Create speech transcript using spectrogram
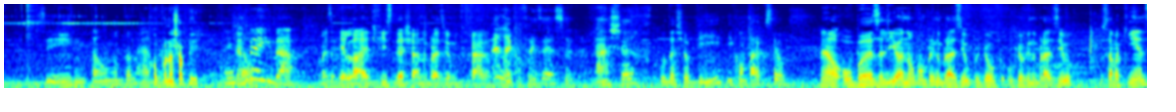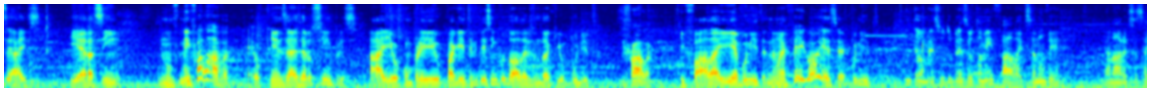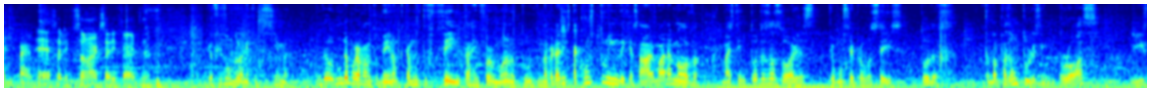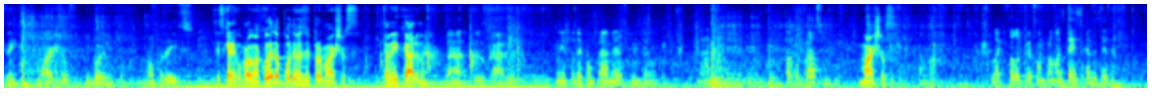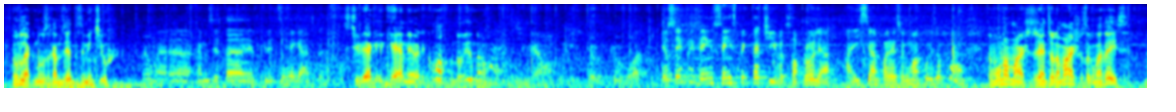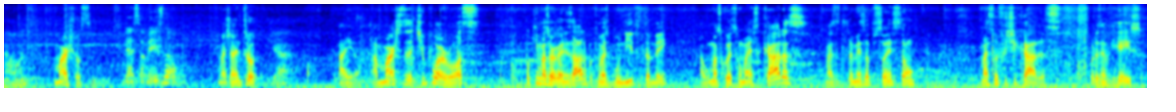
Sim. Então não muda nada. Comprou na Shopee. Então. Também dá. Mas aquele lá é difícil de achar, no Brasil é muito caro. Aí, Leco, faz essa. Acha o da Shopee e compara com o seu. Não, o Buzz ali, ó, não comprei no Brasil, porque o, o que eu vi no Brasil custava 500 reais. E era assim, não, nem falava. É, o 500 reais era o simples. Aí eu comprei, eu paguei 35 dólares no daqui, o bonito. Que fala. Que fala e é bonito. Não é feio igual esse, é bonito. Então, mas o do Brasil também fala, é que você não vê. É na hora que você sai de perto. É, só de funcionar que sai de perto, né? Eu fiz um drone aqui de cima. Não deu, não deu pra gravar muito bem, não, porque tá muito feio, tá reformando tudo. Na verdade, a gente tá construindo aqui, essa área é uma área nova. Mas tem todas as lojas que eu mostrei pra vocês. Todas. Então dá pra fazer um tour, assim. Ross, Disney, Marshalls e Burlington. Vamos fazer isso. Vocês querem comprar alguma coisa ou podemos ir pra Marshalls? Tá meio caro, né? Tá, tudo caro. Não ia poder comprar mesmo, então. Não. Qual que é o próximo? Marshalls. Então vamos. O Leque falou que vai comprar umas 10 camisetas. O Leco não usa camiseta? Você mentiu. Não, era camiseta, eu queria dizer regata. Se tiver aquele que é meu, ele compra, não duvido não. Se tiver uma bonita que eu, sempre venho sem expectativa, só pra olhar. Aí se aparece alguma coisa, eu compro. Então vamos na Marshalls. Você já entrou na Marshalls alguma vez? Na onde? Marshalls. Dessa vez não. Mas já entrou. Já. Aí, ó. A Marshalls é tipo a Ross. Um pouquinho mais organizado, um pouquinho mais bonito também. Algumas coisas são mais caras, mas também as opções são mais sofisticadas. Por exemplo, o que que é isso?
